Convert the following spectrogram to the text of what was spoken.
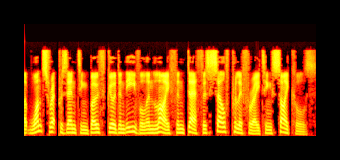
at once representing both good and evil and life and death as self-proliferating cycles.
